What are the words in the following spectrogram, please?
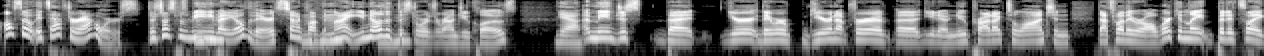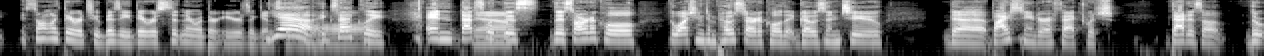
Also, it's after hours. There's not supposed to be Mhm. anybody over there. It's 10 o'clock Mhm. at night. You know that the Mhm. stores around you close. Yeah. I mean, just but you're they were gearing up for a, a you know new product to launch, and that's why they were all working late. But it's like it's not like they were too busy. They were sitting there with their ears against. the yeah exactly and that's Yeah. what this this article the washington post article that goes into the bystander effect which that is a the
